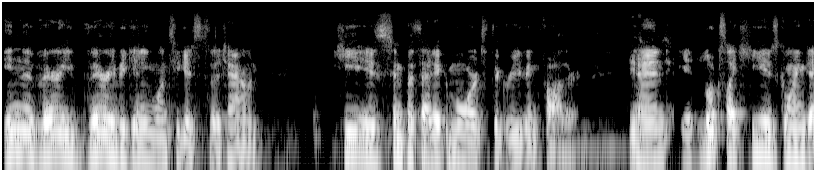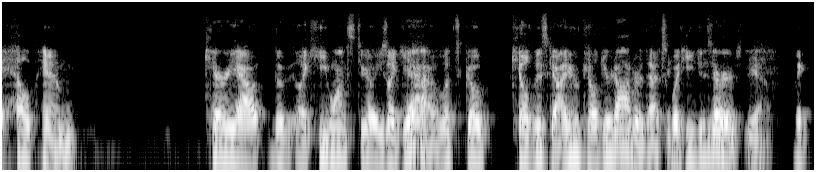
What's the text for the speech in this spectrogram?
in the very very beginning, once he gets to the town, he is sympathetic more to the grieving father, and it looks like he is going to help him carry out the like he wants to go. He's like, yeah, let's go kill this guy who killed your daughter. That's what he deserves. Yeah Like,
